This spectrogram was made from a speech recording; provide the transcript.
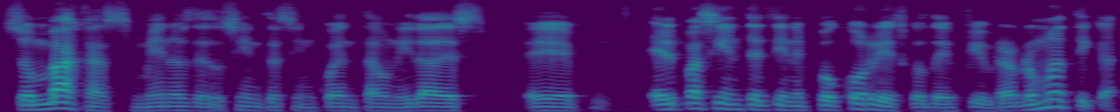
son bajas, menos de 250 unidades, eh, el paciente tiene poco riesgo de fiebre reumática.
